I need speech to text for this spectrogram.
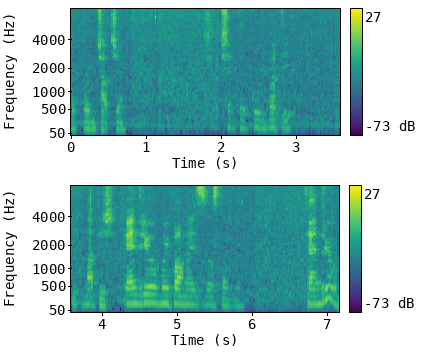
tak powiem, czacie. Się to kurwa ty. Napisz. Andrew, mój pomysł, zostaw go. Ty Andrew?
